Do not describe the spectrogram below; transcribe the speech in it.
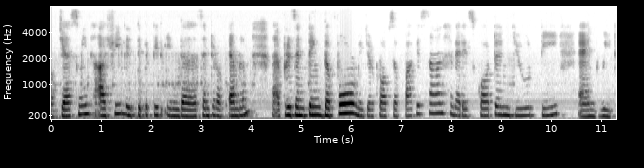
of jasmine. A shield is depicted in the center of emblem, uh, presenting the four major crops of Pakistan, that is cotton, jute, tea, and wheat.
